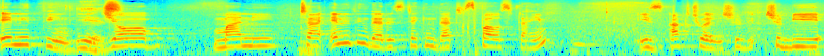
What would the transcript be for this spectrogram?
anything, Yes. job, money, time, anything that is taking that spouse time, is actually should should be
